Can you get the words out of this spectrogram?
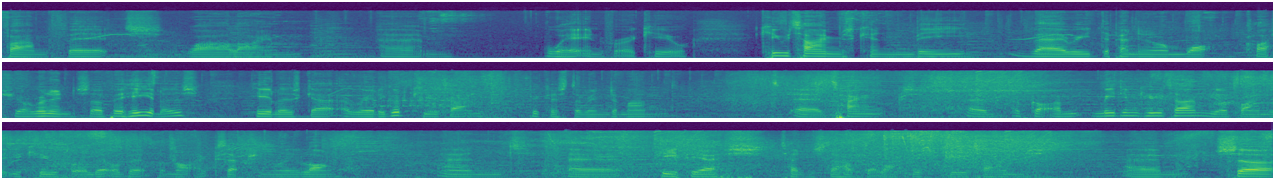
farm fates while I'm um, waiting for a queue. Queue times can be varied depending on what class you're running. So for healers, healers get a really good queue time because they're in demand. Uh, tanks uh, have got a medium queue time. You'll find that you queue for a little bit, but not exceptionally long. And uh, DPS tends to have the longest queue times. Um, so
